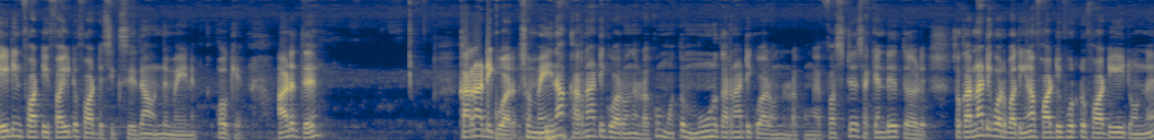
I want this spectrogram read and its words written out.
eighteen forty five to forty six இதுதான் வந்து மெயின் ஓகே அடுத்து கர்நாடிக் வார் ஸோ மெயினாக கர்நாடிக் வார் வந்து நடக்கும். மொத்தம் மூணு கர்நாடிக் வார் வந்து நடக்குங்க. First second third so Carnatic war பார்த்தீங்கன்னா forty four to forty eight ஒன்று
